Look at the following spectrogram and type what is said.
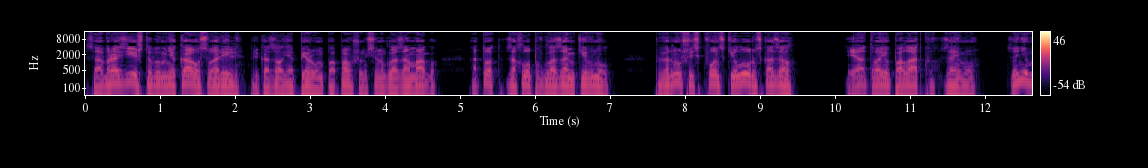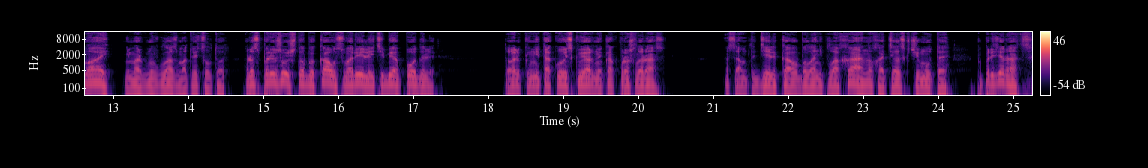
«Сообрази, чтобы мне кау сварили», — приказал я первому попавшемуся на глаза магу, а тот, захлопав глазами, кивнул. Повернувшись к фон Скиллуру, сказал, «Я твою палатку займу». «Занимай», — не моргнув глазом, ответил тот. «Распоряжусь, чтобы кау сварили и тебе подали». «Только не такую скверную, как в прошлый раз». На самом-то деле кава была неплоха, но хотелось к чему-то попридираться.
